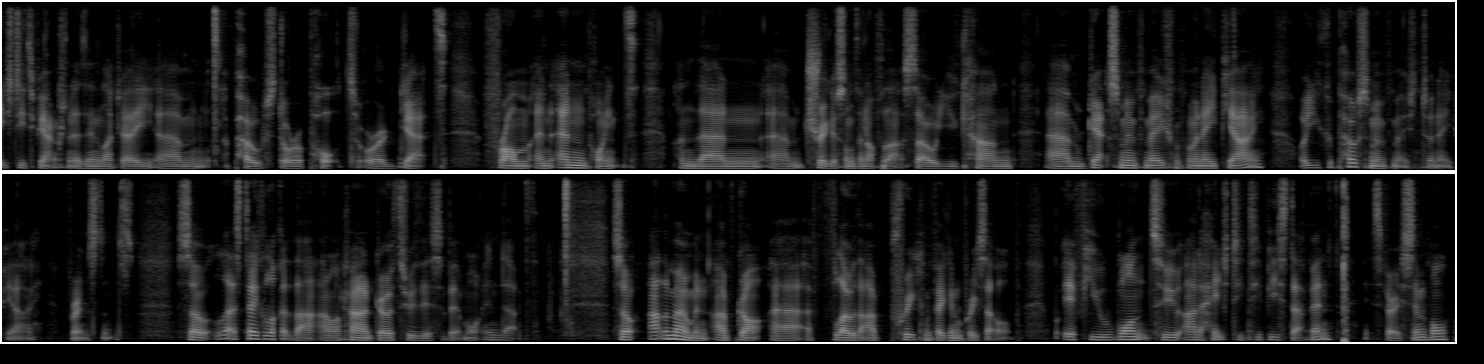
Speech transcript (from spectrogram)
HTTP action, as in like a, um, a post or a put or a get from an endpoint and then um, trigger something off of that. So you can um, get some information from an API, or you could post some information to an API, for instance. So let's take a look at that, and I'll kind of go through this a bit more in depth. So at the moment, I've got uh, a flow that I've pre-configured and pre-set up. But if you want to add a HTTP step in, it's very simple.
